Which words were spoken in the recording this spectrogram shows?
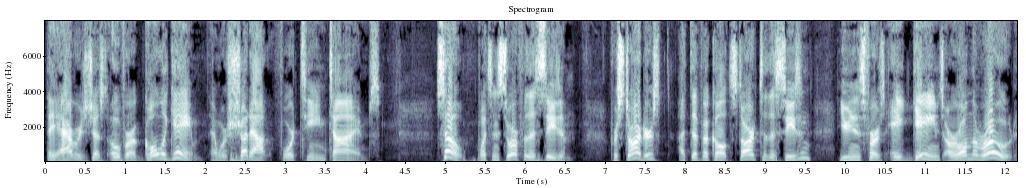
They averaged just over a goal a game and were shut out 14 times. So, what's in store for this season? For starters, a difficult start to the season. Union's first eight games are on the road,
